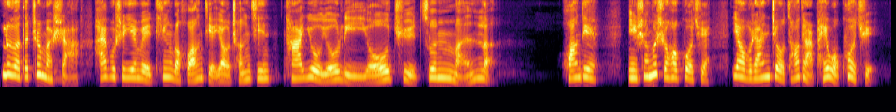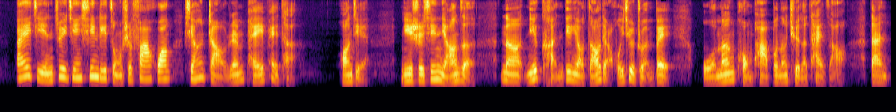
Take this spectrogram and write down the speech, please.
乐得这么傻，还不是因为听了皇姐要成亲，他又有理由去尊门了。皇帝，你什么时候过去？要不然就早点陪我过去。白锦最近心里总是发慌，想找人陪陪他。皇姐，你是新娘子，那你肯定要早点回去准备。我们恐怕不能去得太早，但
